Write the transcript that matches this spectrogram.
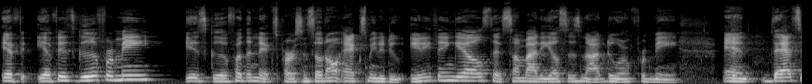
if if it's good for me it's good for the next person. So don't ask me to do anything else that somebody else is not doing for me. And that's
